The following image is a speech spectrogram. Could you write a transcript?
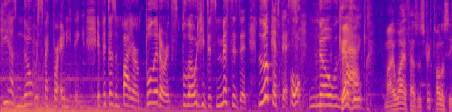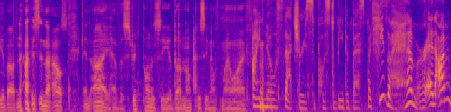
He has no respect for anything. If it doesn't fire a bullet or explode, he dismisses it. Look at this. Oh. No Careful! lag. My wife has a strict policy about knives in the house, and I have a strict policy about not pissing off my wife. I know Thatcher is supposed to be the best, but he's a hammer, and I'm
